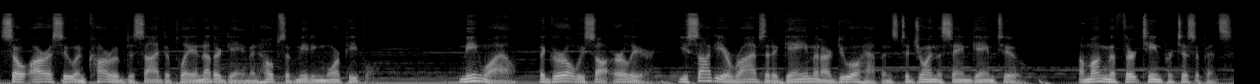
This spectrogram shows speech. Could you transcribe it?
so Arasu and Karub decide to play another game in hopes of meeting more people. Meanwhile, the girl we saw earlier, Usagi arrives at a game and our duo happens to join the same game too. Among the 13 participants,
